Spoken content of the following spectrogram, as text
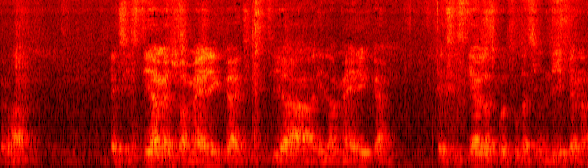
¿Verdad? Existía Mesoamérica, existía Aridamérica, existían las culturas indígenas.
